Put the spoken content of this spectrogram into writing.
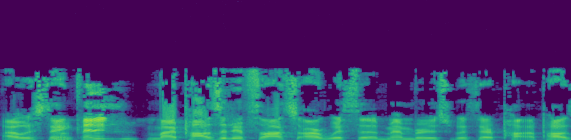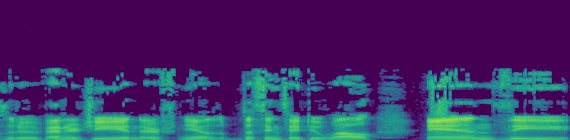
I always think my positive thoughts are with the members, with their po- positive energy and their, you know, the things they do well. And the,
